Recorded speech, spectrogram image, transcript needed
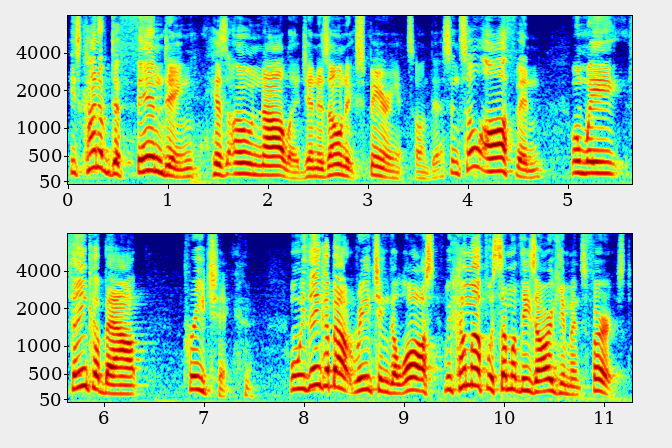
he's kind of defending his own knowledge and his own experience on this. And so often, when we think about preaching, when we think about reaching the lost, we come up with some of these arguments first.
